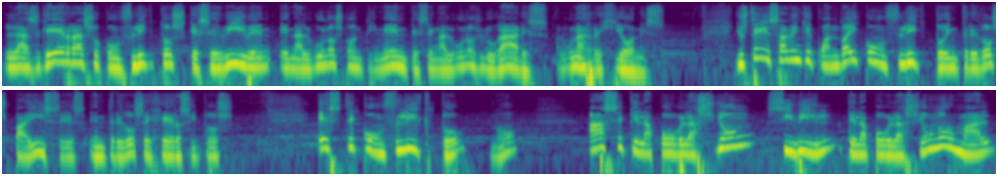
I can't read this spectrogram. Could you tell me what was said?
las guerras o conflictos que se viven en algunos continentes, en algunos lugares, algunas regiones. Y ustedes saben que cuando hay conflicto entre dos países, entre dos ejércitos, este conflicto, ¿no? hace que la población civil, que la población normal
